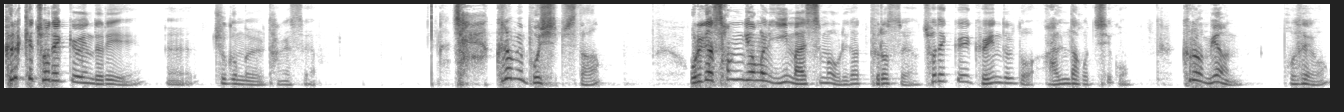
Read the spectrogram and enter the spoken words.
그렇게 초대교인들이 예, 죽음을 당했어요. 자, 그러면 보십시다. 우리가 성경을 이 말씀을 우리가 들었어요. 초대교회 교인들도 안다고 치고. 그러면 보세요.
